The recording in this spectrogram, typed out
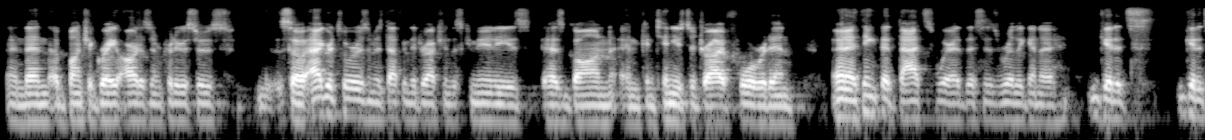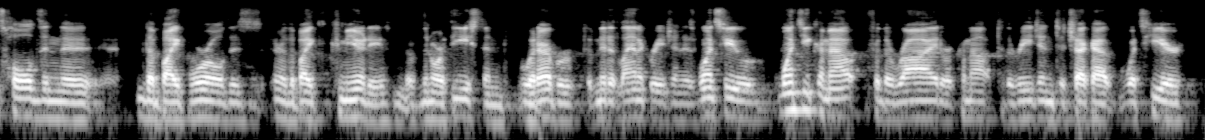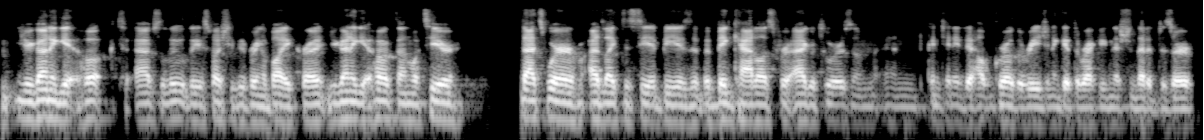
and then a bunch of great artisan producers. So agritourism is definitely the direction this community is, has gone and continues to drive forward in. And I think that that's where this is really going to get its get its holds in the the bike world is or the bike community of the Northeast and whatever the Mid Atlantic region is. Once you once you come out for the ride or come out to the region to check out what's here, you're going to get hooked. Absolutely, especially if you bring a bike, right? You're going to get hooked on what's here. That's where I'd like to see it be a, a big catalyst for agritourism and continue to help grow the region and get the recognition that it deserves.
